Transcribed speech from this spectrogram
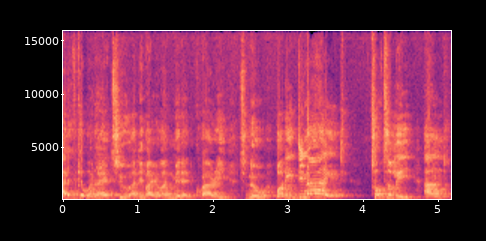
Adebayo went ahead to Adebayo and made an inquiry to know, but he denied totally. And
